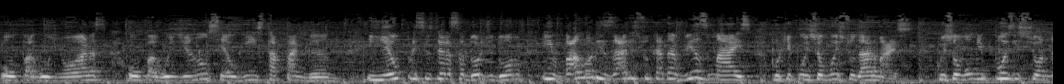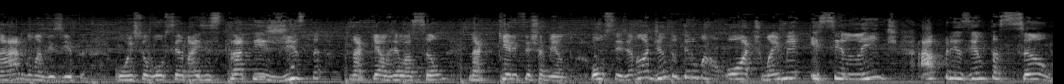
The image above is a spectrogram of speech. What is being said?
ou pagou em horas, ou pagou em dinheiro, não sei, alguém está pagando. E eu preciso ter essa dor de dono e valorizar isso cada vez mais, porque com isso eu vou estudar mais, com isso eu vou me posicionar numa visita, com isso eu vou ser mais estrategista naquela relação, naquele fechamento. Ou seja, não adianta eu ter uma ótima e excelente apresentação,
